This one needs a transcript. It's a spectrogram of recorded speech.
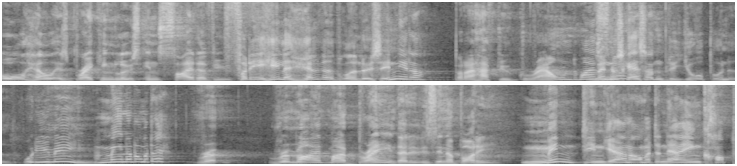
all hell is breaking loose inside of you. For det hele helvede bryder løs ind i dig. But I have to ground myself? Men nu skal jeg sådan blive jordbundet. What do you mean? Hvad mener du med det? Re- remind my brain that it is in a body. Mind din hjerne om, at den er i en krop.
